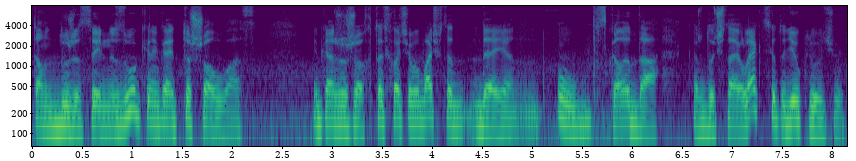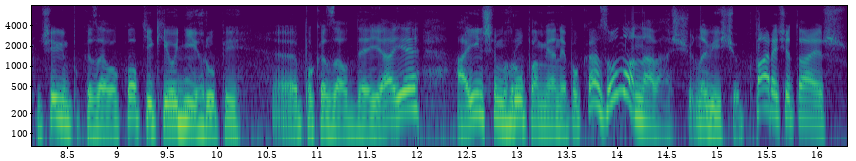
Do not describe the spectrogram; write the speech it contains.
там дуже сильні звуки. Вони кажуть, то що у вас? Я кажу, що хтось хоче побачити, де я. Ну, сказали, да. Кажу, дочитаю лекцію, тоді включу. Включив він, показав окоп. Тільки одній групі показав, де я є, а іншим групам я не показував. Ну, а навіщо? навіщо? Пари читаєш,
